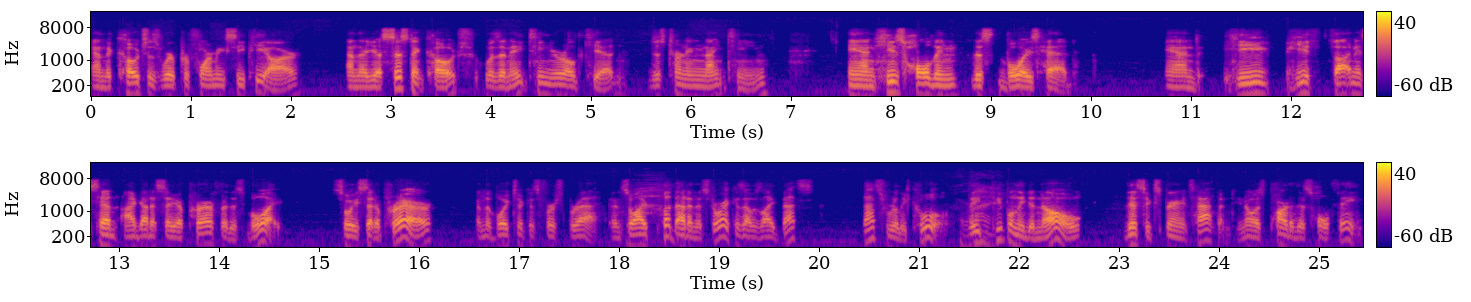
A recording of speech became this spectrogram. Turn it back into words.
and the coaches were performing CPR. And the assistant coach was an 18 year old kid just turning 19, and he's holding this boy's head. And he he thought in his head, I got to say a prayer for this boy. So he said a prayer, and the boy took his first breath. And so I put that in the story because I was like, that's that's really cool. Right. They, people need to know this experience happened, you know, as part of this whole thing.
